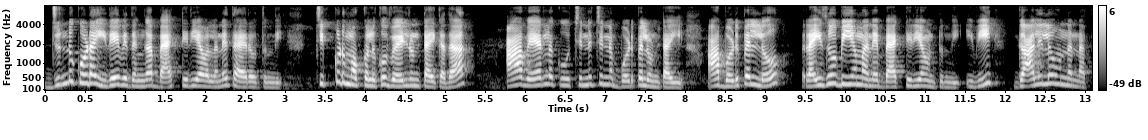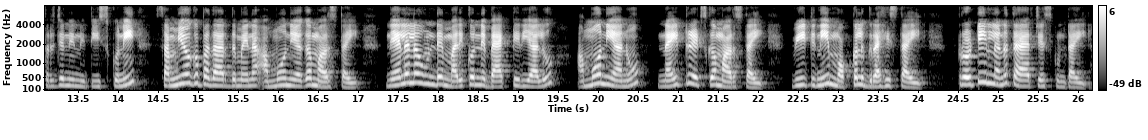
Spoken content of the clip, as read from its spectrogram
జున్ను కూడా ఇదే విధంగా బ్యాక్టీరియా వల్లనే తయారవుతుంది. చిక్కుడు మొక్కలకు వేళ్ళుంటాయి కదా ఆ వేర్లకు చిన్న చిన్న బొడిపెలు ఉంటాయి. ఆ బొడిపెల్లో రైజోబియం అనే బ్యాక్టీరియా ఉంటుంది. ఇవి గాలిలో ఉన్న నత్రజనిని తీసుకుని సంయోగ పదార్థమైన అమ్మోనియాగా మారుస్తాయి. నేలలో ఉండే మరికొన్ని బ్యాక్టీరియాలు అమ్మోనియాను నైట్రేట్స్గా మారుస్తాయి. వీటిని మొక్కలు గ్రహిస్తాయి. ప్రోటీన్లను తయారు చేసుకుంటాయి.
